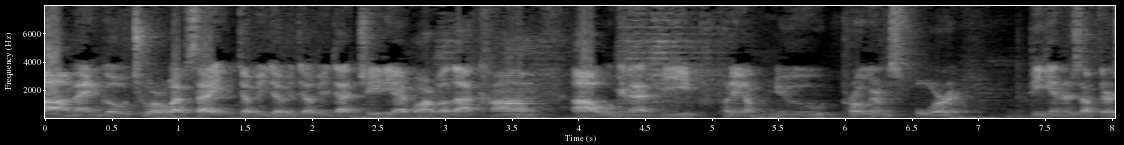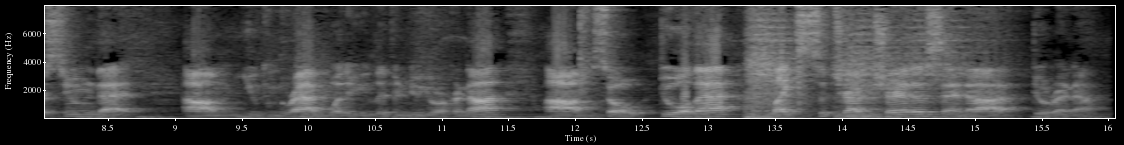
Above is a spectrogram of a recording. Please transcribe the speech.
um, and go to our website, www.jdibarbell.com. Uh, we're gonna be putting up new programs for beginners up there soon that um, you can grab whether you live in New York or not. Um, so do all that, like, subscribe, and share this, and uh, do it right now.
